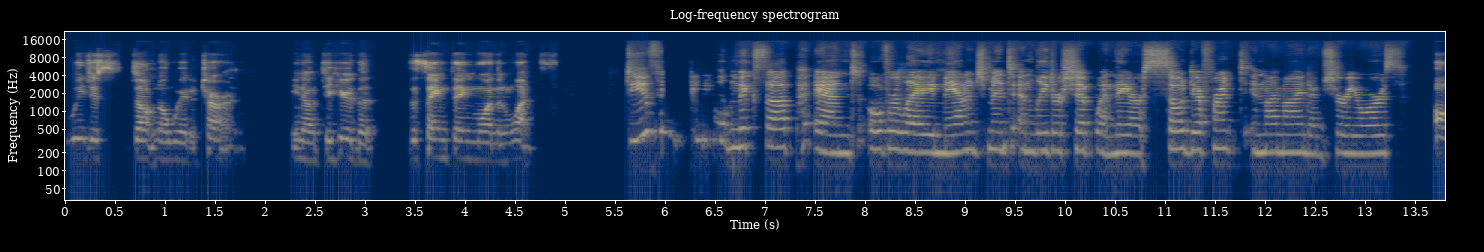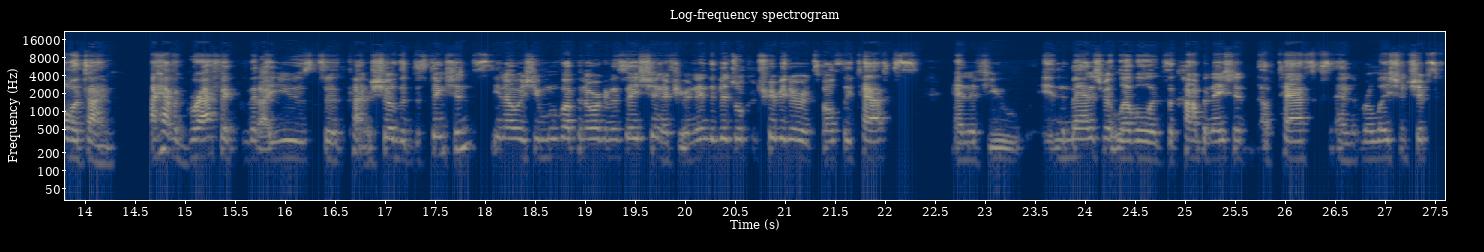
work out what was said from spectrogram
we just don't know where to turn, you know, to hear the the same thing more than once. Do you think people mix up and overlay management and leadership when they are so different? In my mind, I'm sure yours. All the time. I have a graphic that I use to kind of show the distinctions. You know, as you move up an organization, if you're an individual contributor, it's mostly tasks. And if you, in the management level, it's a combination of tasks and relationships.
